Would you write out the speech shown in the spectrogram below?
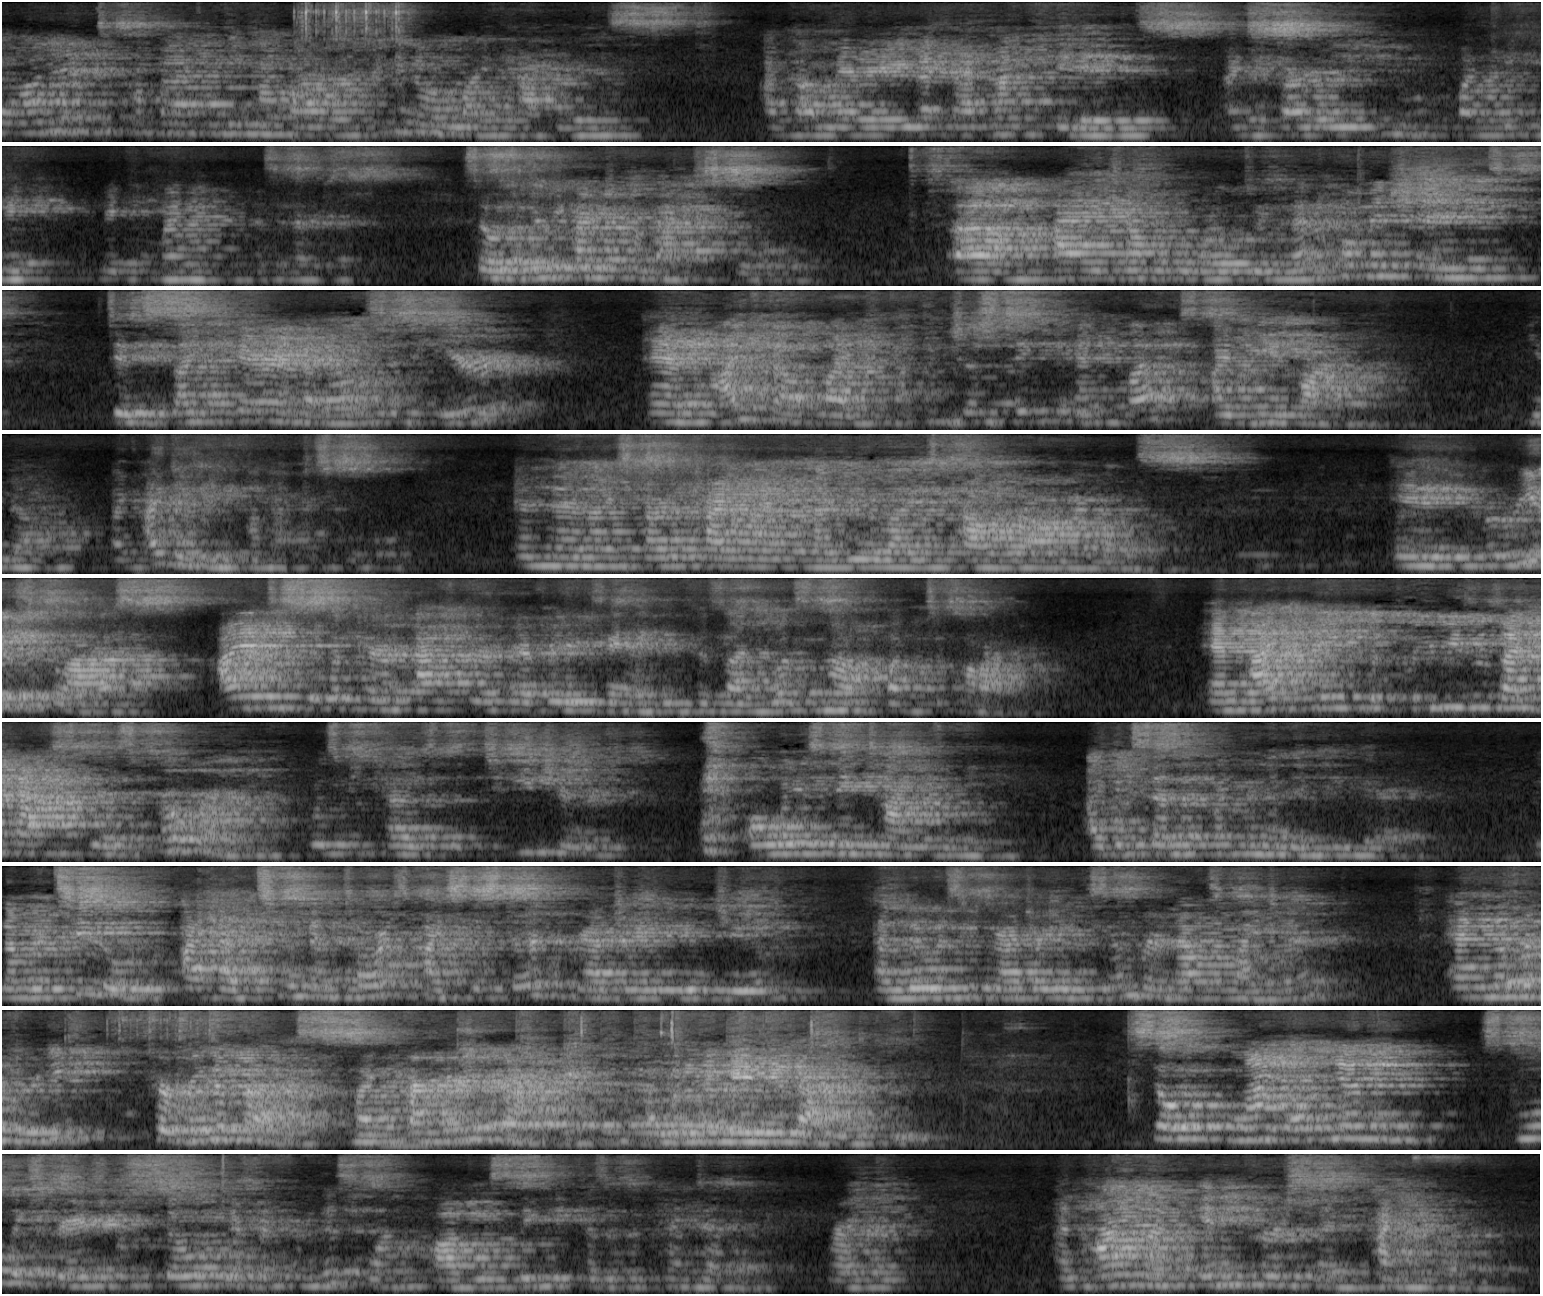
wanted to come back and be my bar. You know, life happens. I got married. I had my kids. I started, you know, like making, money as a nurse. So it was really hard to come back to school. Um, I traveled the world doing medical missions, did psych care and dialysis here. And I felt like if I could just take the NCLEX, I'd be in Harvard. You know, like I didn't to come back to school. And then I started highlighting and I realized how wrong I was. In Maria's class, I had to sit with her after every exam because I was not up to par. And I think the three reasons I passed this program was because the teachers always made time for me. I could send an appointment and they'd be there. Number two, I had two mentors, my sister who graduated in June, and Lewis who graduated in December, now it's my turn. And number three, Karina Bryce, my primary friend, Alina gave me that. So my LPN school experience was so different from this one, obviously because of the pandemic, right? And I'm an in-person kind of learner.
